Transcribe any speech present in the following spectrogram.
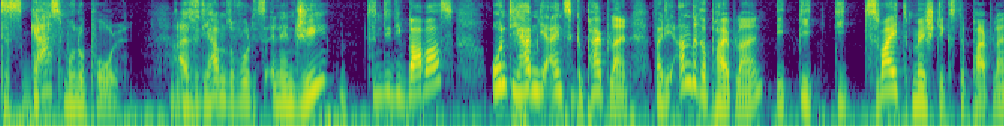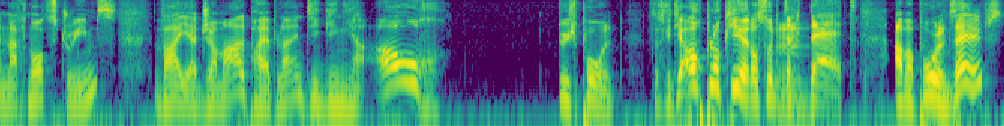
das Gasmonopol. Also die haben sowohl das LNG, sind die die Babas, und die haben die einzige Pipeline. Weil die andere Pipeline, die, die, die zweitmächtigste Pipeline nach Nord Streams, war ja Jamal Pipeline, die ging ja auch durch Polen. Das wird ja auch blockiert aus Solidarität. Aber Polen selbst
